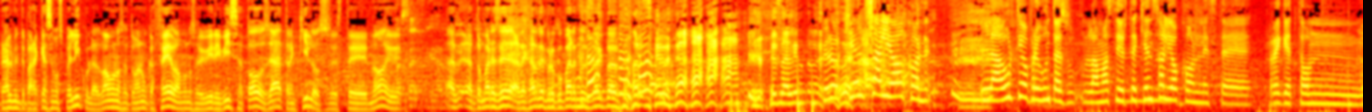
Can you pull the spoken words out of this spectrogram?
realmente para qué hacemos películas vámonos a tomar un café vámonos a vivir Ibiza todos ya tranquilos este no y a, tomar ese a dejar de preocuparnos exacto pero quién salió con la última pregunta es la más divertida. Quién salió con este reggaetón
